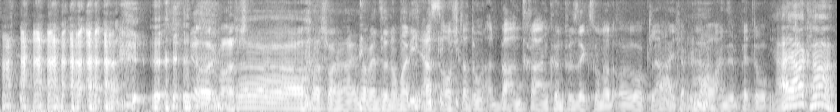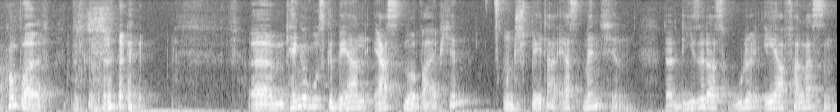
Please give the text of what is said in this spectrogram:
ja, immer, immer schwanger. Immer wenn sie nochmal die Erstausstattung an, beantragen können für 600 Euro. Klar, ich habe immer noch eins im Petto. Ja, ja, klar, kommt bald. ähm, Kängurus gebären erst nur Weibchen und später erst Männchen, da diese das Rudel eher verlassen.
